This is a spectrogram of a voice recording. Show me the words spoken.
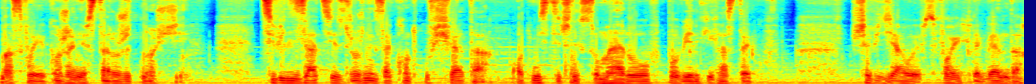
Ma swoje korzenie w starożytności. Cywilizacje z różnych zakątków świata, od mistycznych Sumerów po wielkich Azteków, przewidziały w swoich legendach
